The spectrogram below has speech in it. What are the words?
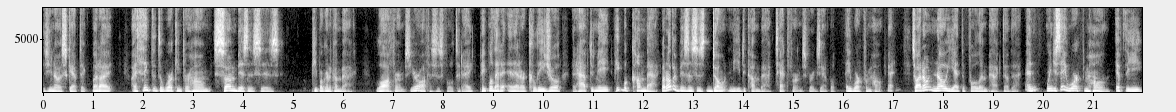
as you know, a skeptic, but I, I think that the working from home, some businesses, people are going to come back. Law firms, your office is full today. People that, that are collegial, that have to meet, people come back. But other businesses don't need to come back. Tech firms, for example, they work from home. So I don't know yet the full impact of that. And when you say work from home, if the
